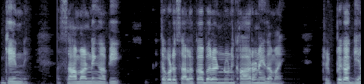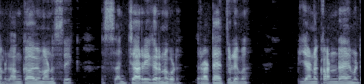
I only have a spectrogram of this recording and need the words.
ගෙන්නේ. සාමාන්‍යෙන් අපි එතකොට සලකා බලන්න ඕනි කාරණය තමයි ට්‍රිප් එකක් ගියම ලංකාවේ මනුස්සෙක් සංචාරය කරනකොට රට ඇතුළෙම යන කණ්ඩායමට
